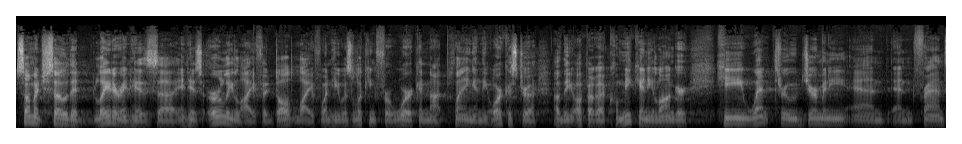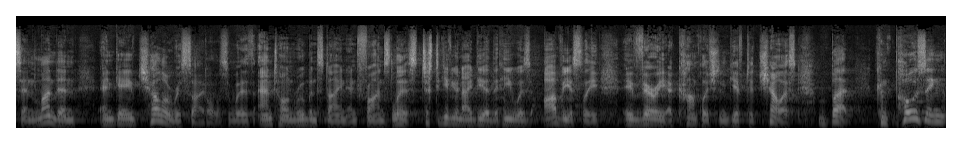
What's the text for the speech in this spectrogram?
So much so that later in his, uh, in his early life, adult life, when he was looking for work and not playing in the orchestra of the Opera Comique any longer, he went through Germany and, and France and London and gave cello recitals with Anton Rubinstein and Franz Liszt, just to give you an idea that he was obviously a very accomplished and gifted cellist. But composing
